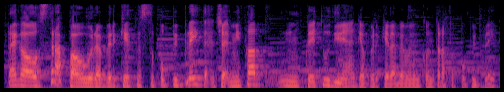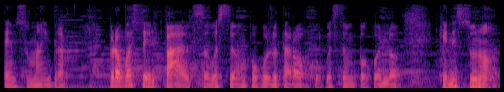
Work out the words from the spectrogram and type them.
raga ho stra paura perché questo Poppy Playtime Cioè mi fa inquietudine anche perché l'abbiamo incontrato Poppy Playtime su Minecraft. Però questo è il falso, questo è un po' quello tarocco Questo è un po' quello che nessuno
